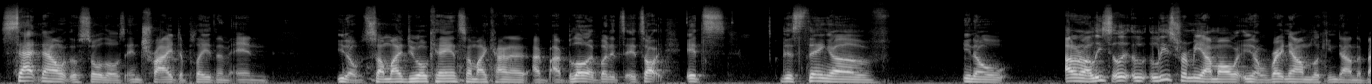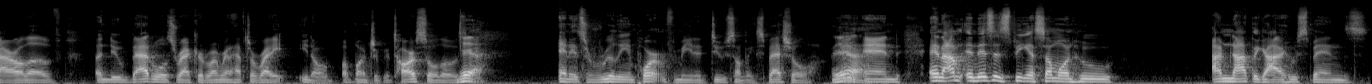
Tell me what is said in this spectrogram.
sat down with those solos and tried to play them and you know some I do okay and some I kind of I, I blow it, but it's it's all it's this thing of you know I don't know. At least, at least for me, I'm always, you know, right now I'm looking down the barrel of a new Bad Wolves record where I'm gonna have to write, you know, a bunch of guitar solos. Yeah. and it's really important for me to do something special. Yeah. and and, and I'm and this is speaking as someone who I'm not the guy who spends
